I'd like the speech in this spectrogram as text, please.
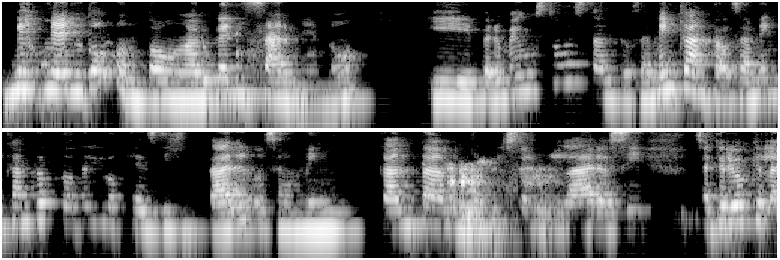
me, me ayudó un montón a organizarme, ¿no? Y, pero me gustó bastante, o sea, me encanta, o sea, me encanta todo lo que es digital, o sea, me encanta, me el celular, así, o sea, creo que la,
